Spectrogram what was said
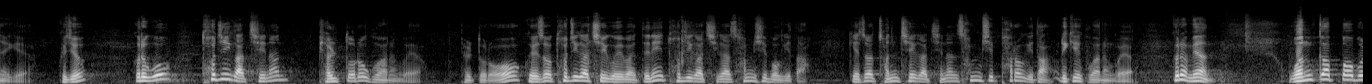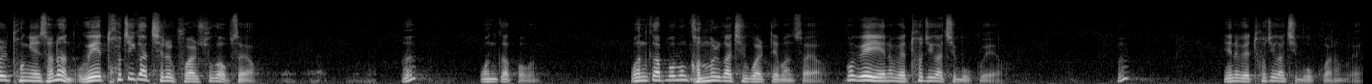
얘기예요. 그죠? 그리고 토지 가치는 별도로 구하는 거예요. 별도로. 그래서 토지 가치 구해봤더니 토지 가치가 30억이다. 그래서 전체 가치는 38억이다. 이렇게 구하는 거예요. 그러면 원가법을 통해서는 왜 토지 가치를 구할 수가 없어요? 어? 원가법은. 원가법은 건물 가치 구할 때만 써요. 그럼 왜 얘는 왜 토지 가치 못 구해요? 어? 얘는 왜 토지 가치 못 구하는 거예요?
